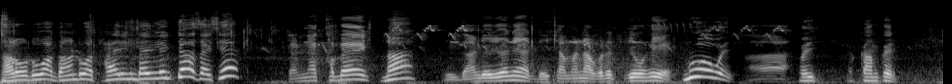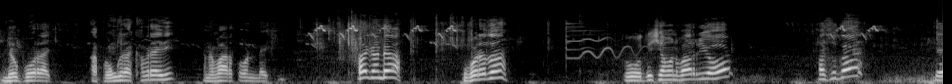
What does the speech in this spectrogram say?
તારો ડોવા ગાંડવા થારીને બાઈક લઈને ક્યાં જાય છે? તને ખબર? ના? એ ગાંડો જો ને દશામાના વ્રત જો હે નો હોય. હા. ભાઈ એક કામ કર નેવ પોરાજ આ ભૂંગળા ખવડાવી અને વાર તોડ નાખી. હા ગાંડા ઊભો રહો તો. દિશા દિશામાં વાર રહ્યો હો. હા શું કહે? કે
